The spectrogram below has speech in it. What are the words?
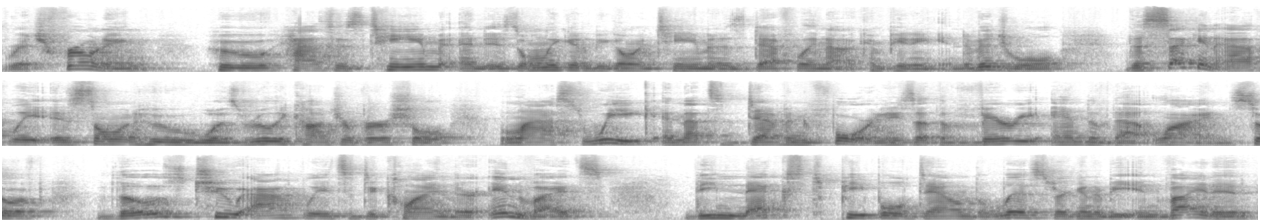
Rich Froning, who has his team and is only going to be going team and is definitely not competing individual. The second athlete is someone who was really controversial last week, and that's Devin Ford, and he's at the very end of that line. So if those two athletes decline their invites, the next people down the list are going to be invited,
